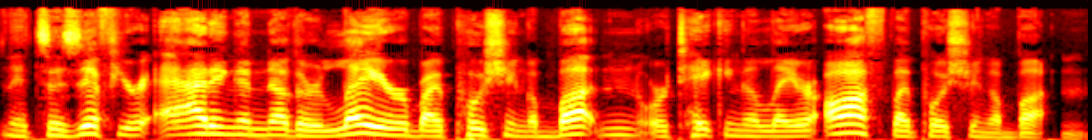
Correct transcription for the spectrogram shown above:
It's as if you're adding another layer by pushing a button or taking a layer off by pushing a button.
